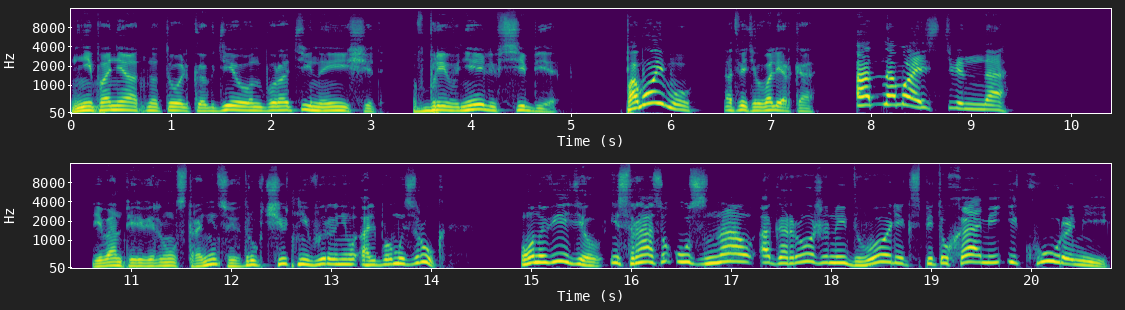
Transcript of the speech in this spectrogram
Непонятно только, где он Буратино ищет, в бревне или в себе. «По-моему, — ответил Валерка, — одномайственно. Иван перевернул страницу и вдруг чуть не выронил альбом из рук. Он увидел и сразу узнал огороженный дворик с петухами и курами,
